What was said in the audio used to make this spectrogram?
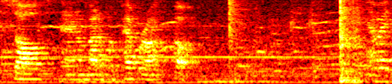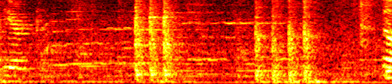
salt, and I'm about to put pepper on. Oh, Yeah, right there. So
